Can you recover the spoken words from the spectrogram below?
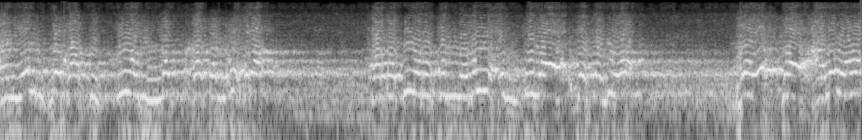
أن ينفخ في السور نفخة أخرى فتطير كل روح إلى جسدها ويخفى عليها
